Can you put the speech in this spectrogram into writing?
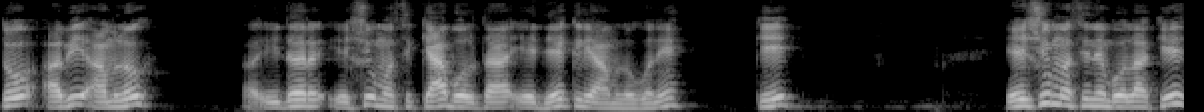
तो अभी हम लोग इधर यीशु मसीह क्या बोलता ये देख लिया हम लोगों ने कि यीशु मसीह ने बोला कि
